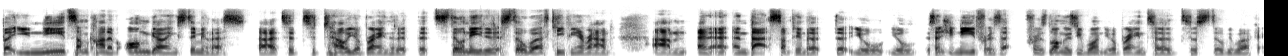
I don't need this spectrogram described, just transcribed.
but you need some kind of ongoing stimulus uh, to to tell your brain that it that's still needed, it's still worth keeping around, um, and and that's something that that you'll you'll essentially need for as for as long as you want your brain to to still be working.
